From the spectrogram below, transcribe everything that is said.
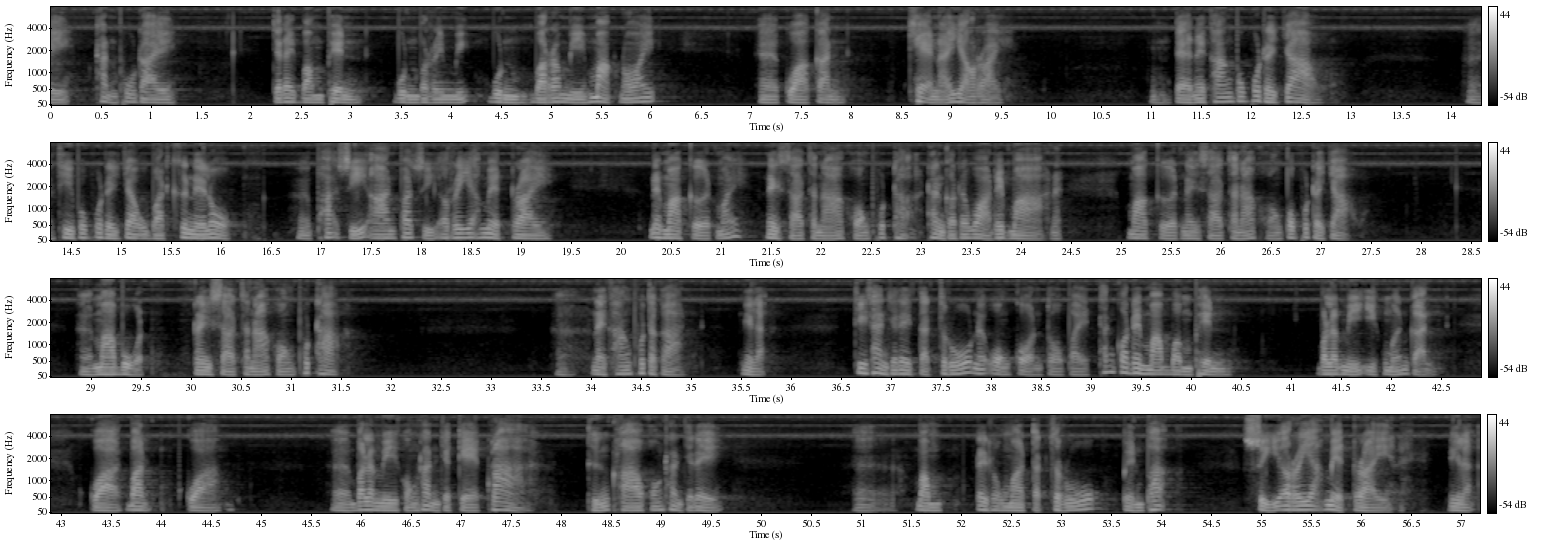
ท่านผู้ใด จะได้บำเพ็ญบุญบารมีบุญบารมีมากน้อยกว่ากันแค่ไหนอย่างไร แต่ในครั้งพระพุทธเจ้า ที่พระพุทธเจ้าอุบัติขึ้นในโลก พระศรีอานพระศรีอริยเมตไตรได้มาเกิดไหมในศาสนาของพุทธท่านก็ได้ว่าได้มานะมาเกิดในศาสนาของพระพุทธเจ้า มาบวชในศาสนาของพุทธในครั้งพุทธกาลนี่แหละ ที่ท่านจะได้ตัดรู้ในองค์ก่อนต่อไป ท่านก็ได้มาบำเพ็ญบารมีอีกเหมือนกัน กว่าบากว่า บารมีของท่านจะแก่กล้า ถึงคราวของท่านจะได้บำได้ลงมาตัดรู้เป็นพระศรีอริยะเมตไตรนี่แหละ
